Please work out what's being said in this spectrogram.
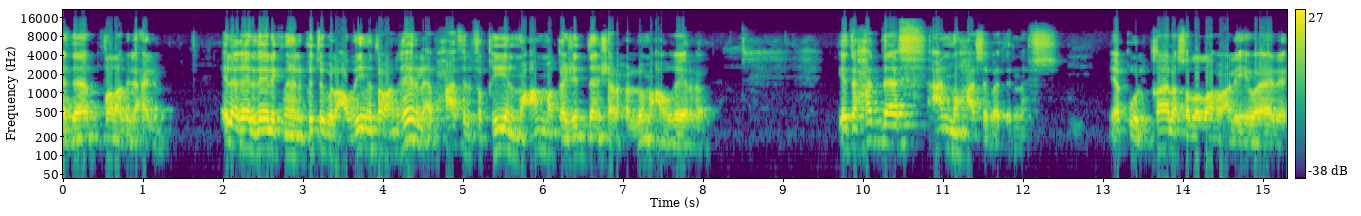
آداب طلب العلم. إلى غير ذلك من الكتب العظيمة طبعا غير الأبحاث الفقهية المعمقة جدا شرح اللمعة وغيرها يتحدث عن محاسبة النفس. يقول قال صلى الله عليه وآله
